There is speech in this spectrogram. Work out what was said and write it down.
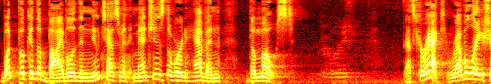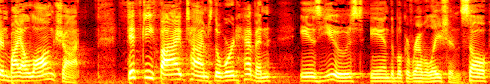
What book of the Bible in the New Testament mentions the word heaven the most? Revelation. That's correct. Revelation by a long shot. 55 times the word heaven is used in the book of Revelation. So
